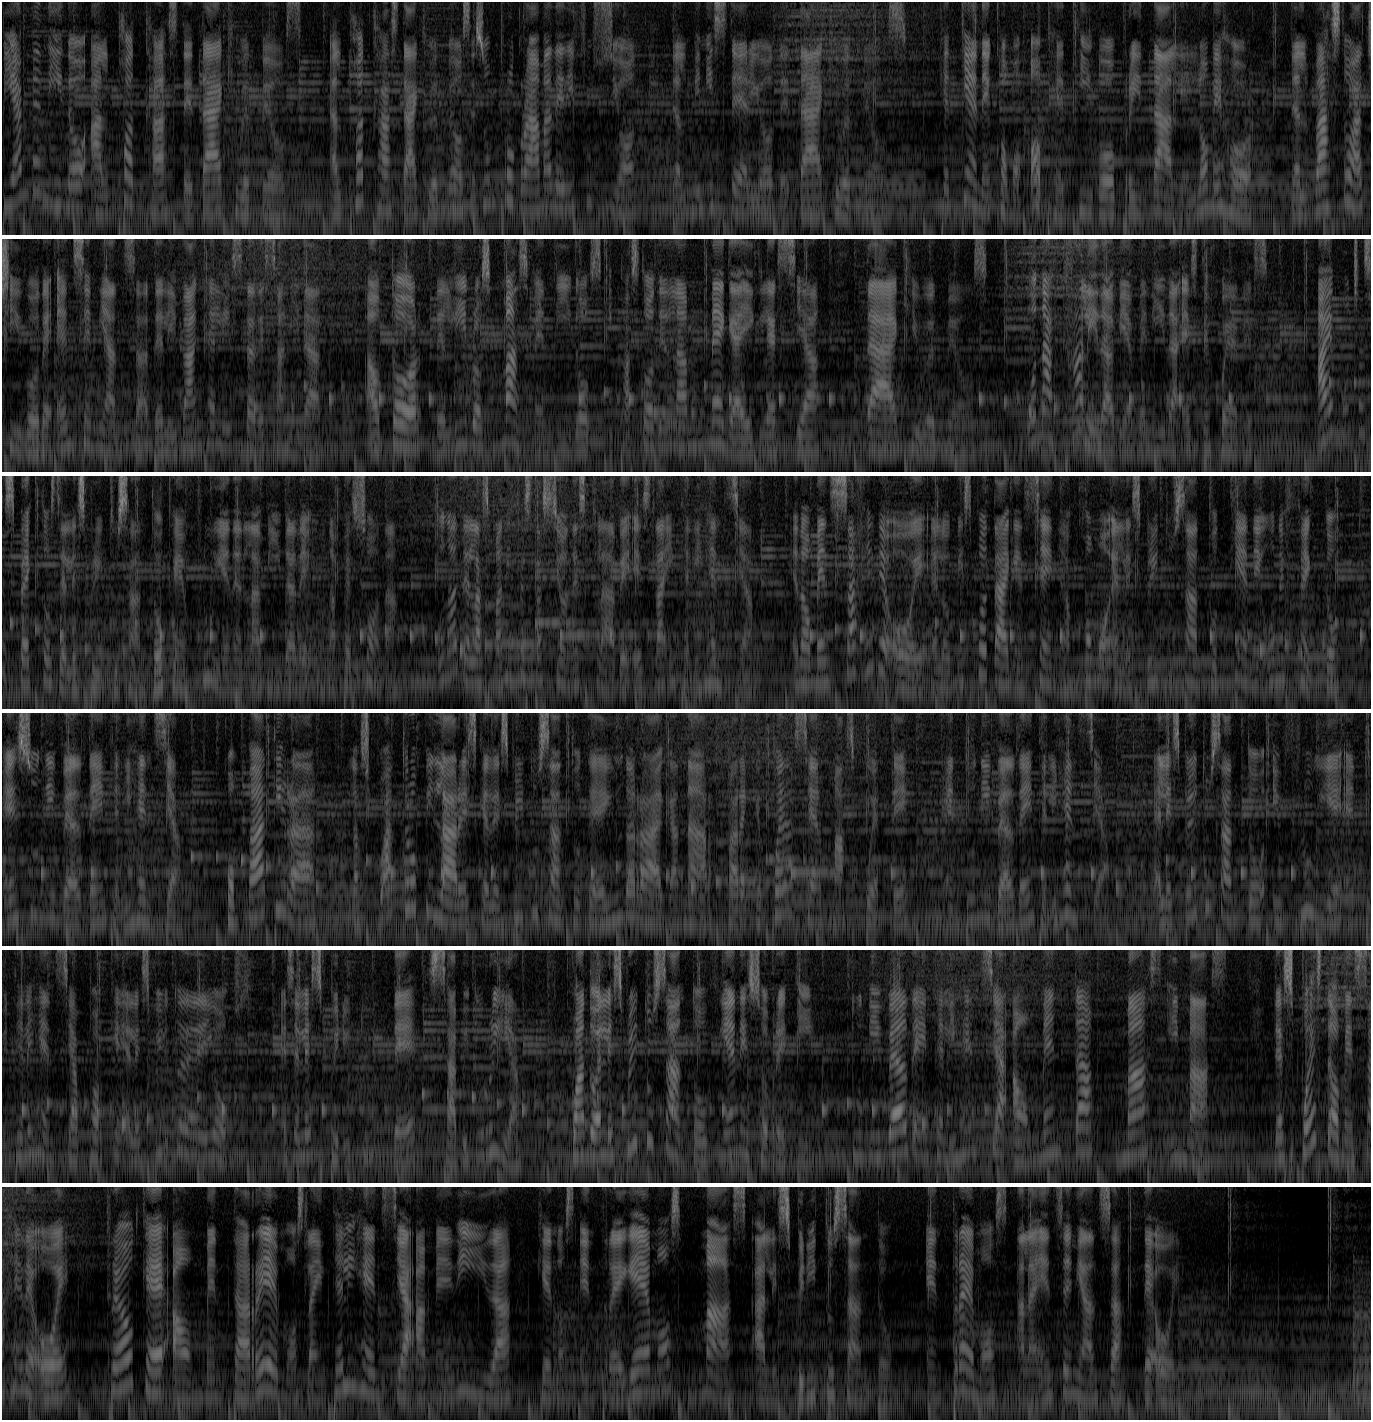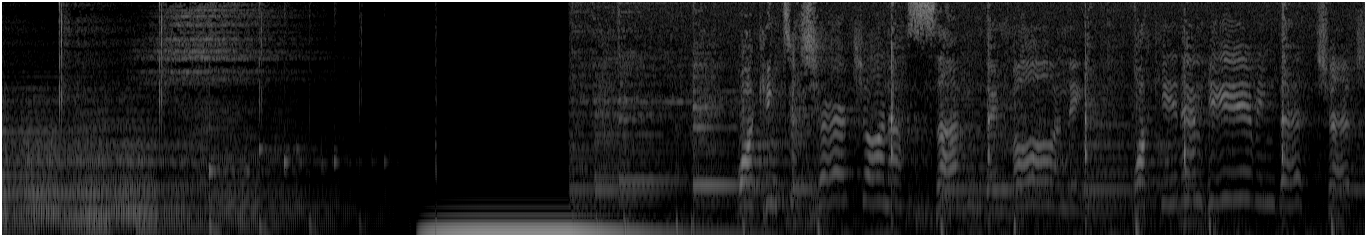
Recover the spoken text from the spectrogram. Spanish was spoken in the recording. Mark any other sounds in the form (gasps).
Bienvenido al podcast de Dag Hewitt Mills. El podcast Dag Hewitt Mills es un programa de difusión del ministerio de Dag Hewitt Mills que tiene como objetivo brindarle lo mejor del vasto archivo de enseñanza del evangelista de sanidad, autor de libros más vendidos y pastor de la mega iglesia Dag Hewitt Mills. Una cálida bienvenida este jueves. Hay muchos aspectos del Espíritu Santo que influyen en la vida de una persona. Una de las manifestaciones clave es la inteligencia. En el mensaje de hoy, el obispo Dag enseña cómo el Espíritu Santo tiene un efecto en su nivel de inteligencia. Compartirá los cuatro pilares que el Espíritu Santo te ayudará a ganar para que puedas ser más fuerte en tu nivel de inteligencia. El Espíritu Santo influye en tu inteligencia porque el Espíritu de Dios es el Espíritu de sabiduría. Cuando el Espíritu Santo viene sobre ti, tu nivel de inteligencia aumenta más y más. Después del mensaje de hoy, creo que aumentaremos la inteligencia a medida que nos entreguemos más al Espíritu Santo. Entremos a la enseñanza de hoy. Walking to church on a Sunday morning, walking and hearing the church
